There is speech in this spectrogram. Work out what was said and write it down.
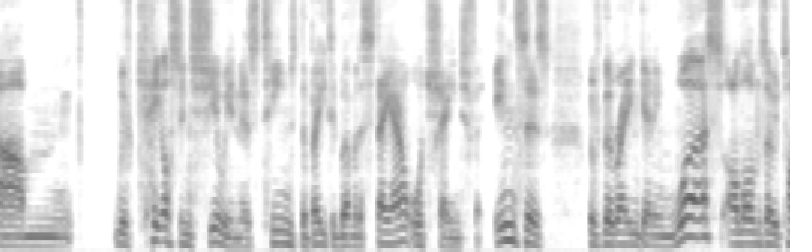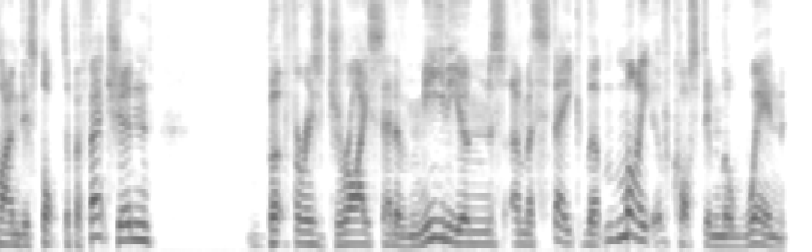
Um, with chaos ensuing as teams debated whether to stay out or change for inters. With the rain getting worse, Alonso timed his stop to perfection, but for his dry set of mediums, a mistake that might have cost him the win.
